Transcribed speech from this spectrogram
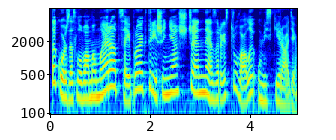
Також, за словами мера, цей проект рішення ще не зареєстрували у міській раді.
